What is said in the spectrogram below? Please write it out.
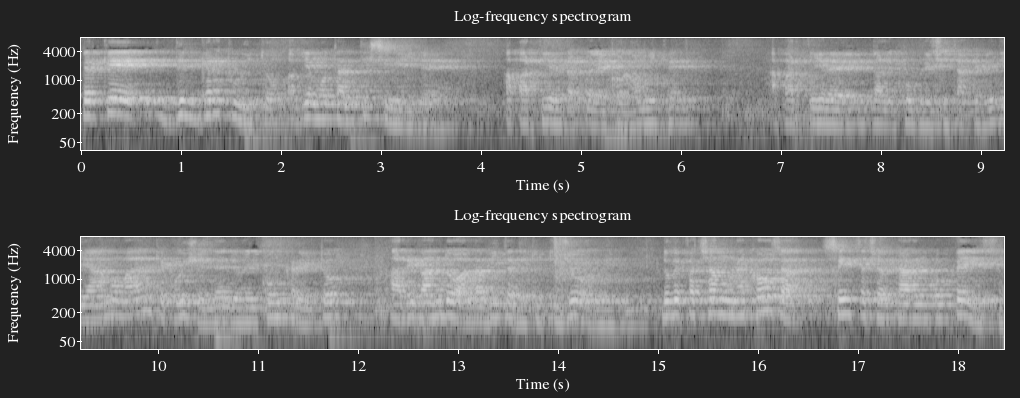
Perché del gratuito abbiamo tantissime idee, a partire da quelle economiche, a partire dalle pubblicità che vediamo, ma anche poi scendendo nel concreto, arrivando alla vita di tutti i giorni, dove facciamo una cosa senza cercare un compenso,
